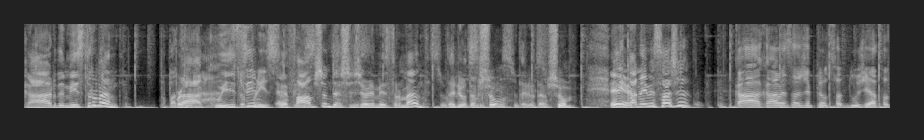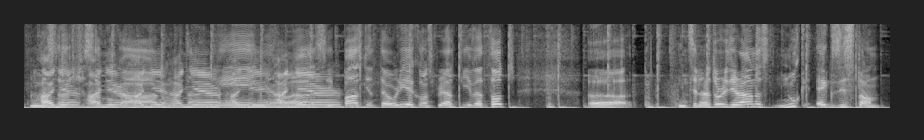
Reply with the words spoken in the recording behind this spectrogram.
Ka ardhur me instrument. Po, pra, ah, kuizin e famshëm të Shegjerit me instrument. Të lutem shumë, të lutem shumë. E, ka naj mesazhe? Ka, ka mesazhe plot sa dush, ja thotë një mesazh sa po ka. Ha një, ha një, ha një, ha një. Sipas një teorie konspirative, thotë, uh, inceneratori i Tiranës nuk ekziston.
